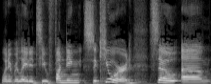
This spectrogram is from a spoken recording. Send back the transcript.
when it related to funding secured. So, um,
